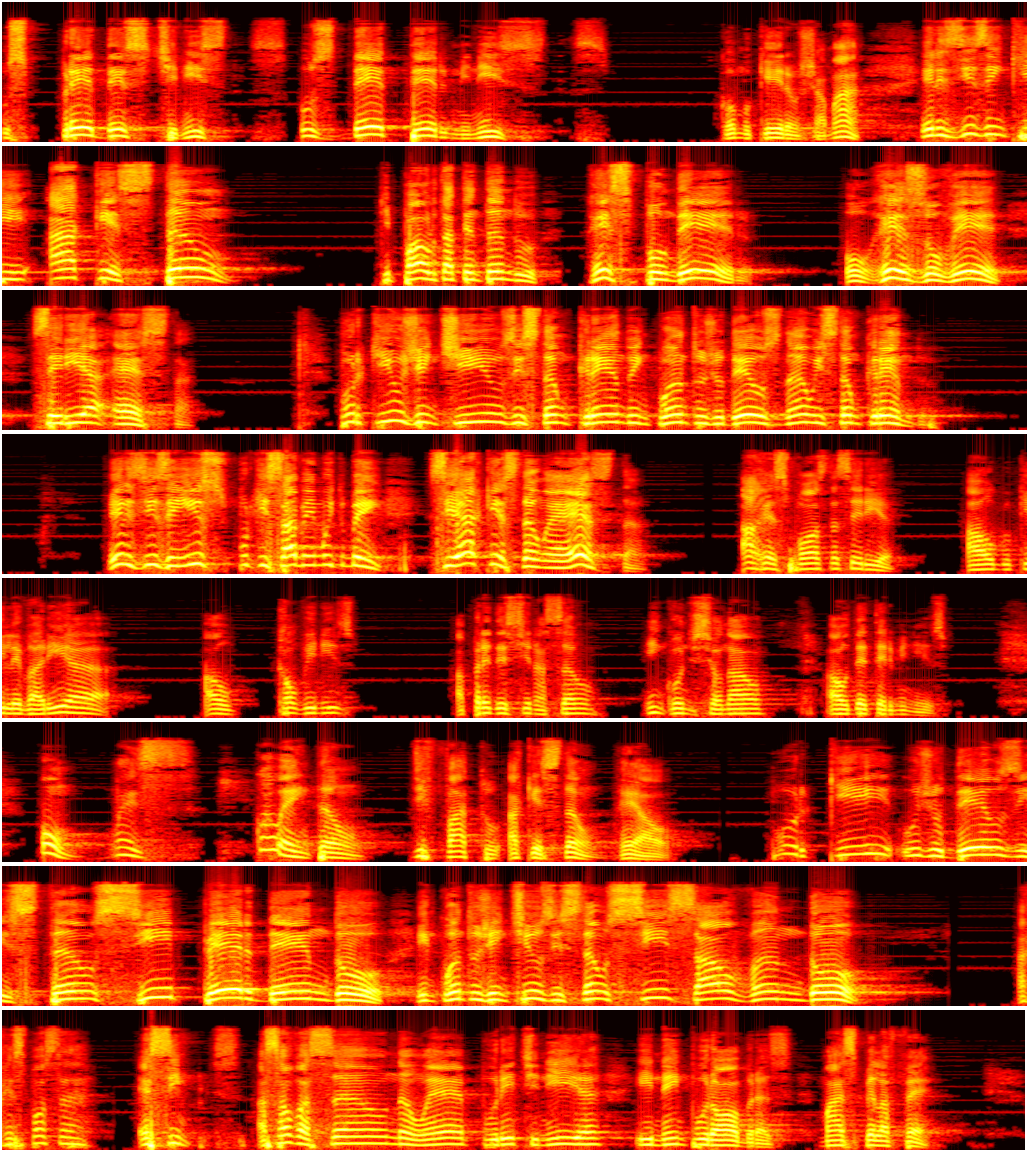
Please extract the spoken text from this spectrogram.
os predestinistas, os deterministas, como queiram chamar, eles dizem que a questão que Paulo está tentando responder ou resolver seria esta. Porque os gentios estão crendo enquanto os judeus não estão crendo. Eles dizem isso porque sabem muito bem, se a questão é esta, a resposta seria algo que levaria ao calvinismo, à predestinação, incondicional ao determinismo. Bom, mas qual é então, de fato, a questão real? Porque os judeus estão se perdendo, enquanto os gentios estão se salvando. A resposta é simples. A salvação não é por etnia e nem por obras, mas pela fé.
